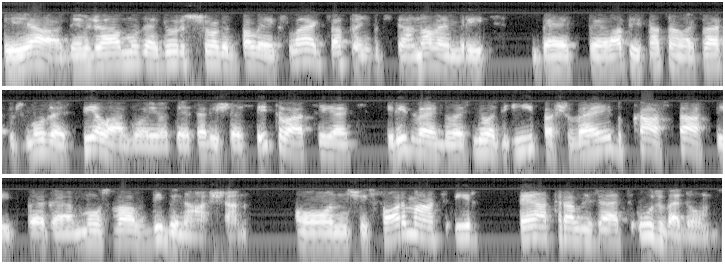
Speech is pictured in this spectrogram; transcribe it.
Jā, diemžēl muzeja durvis šogad paliek slēgts 18. novembrī, bet eh, Latvijas Nacionālais vēstures muzejs pielāgojoties arī šai situācijai, ir izveidojis ļoti īpašu veidu, kā stāstīt par uh, mūsu valsts dibināšanu. Un šis formāts ir teatralizēts uzvedums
